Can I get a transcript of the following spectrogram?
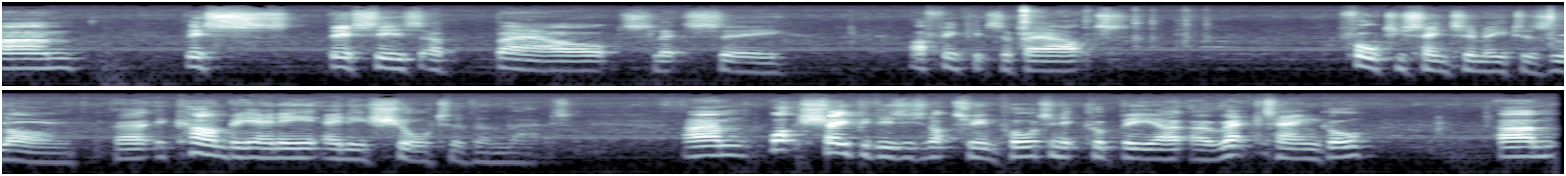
um, this this is about let's see I think it's about 40 centimeters long. Uh, it can't be any any shorter than that. Um, what shape it is is not too important. It could be a, a rectangle. Um,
